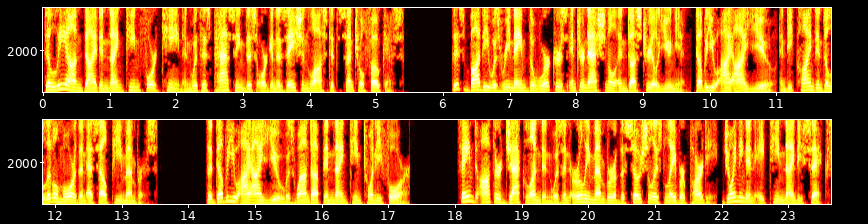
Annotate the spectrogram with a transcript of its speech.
De Leon died in 1914 and with his passing this organization lost its central focus. This body was renamed the Workers' International Industrial Union and declined into little more than SLP members. The WIIU was wound up in 1924. Famed author Jack London was an early member of the Socialist Labour Party, joining in 1896.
